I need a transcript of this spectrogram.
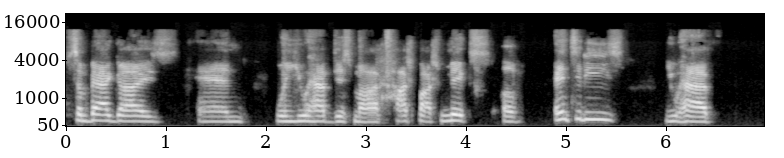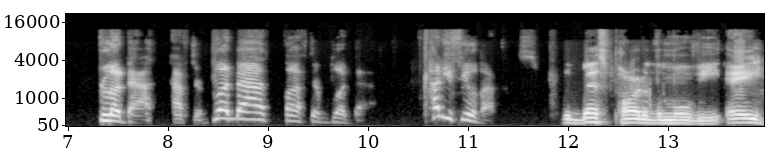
some bad guys. And when you have this hoshposh mix of entities, you have bloodbath after bloodbath after bloodbath. How do you feel about this? The best part of the movie, a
